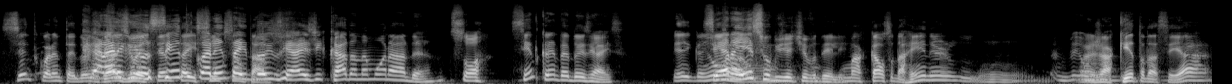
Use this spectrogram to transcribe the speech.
142 Caralho, ele reais e ganhou 85 142 centavos. reais de cada namorada. Só. 142 reais. Ele ganhou Se era uma- esse o objetivo dele. Uma calça da Renner, um- uma Um- jaqueta da C&A.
